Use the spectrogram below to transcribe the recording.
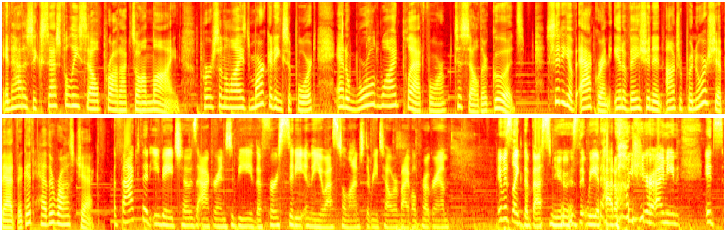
in how to successfully sell products online, personalized marketing support, and a worldwide platform to sell their goods. City of Akron Innovation and Entrepreneurship Advocate Heather Roszczyk. The fact that eBay chose Akron to be the first city in the US to launch the Retail Revival program it was like the best news that we had had all year. I mean, it's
